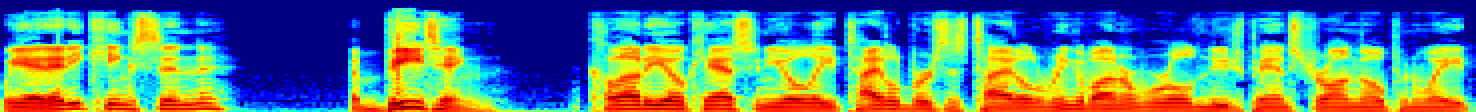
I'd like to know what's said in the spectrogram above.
We had Eddie Kingston beating Claudio Castagnoli, title versus title, Ring of Honor World, New Japan Strong Openweight.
